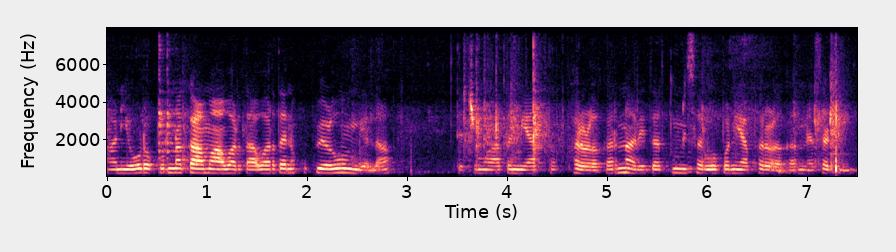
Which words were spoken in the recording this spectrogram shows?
आणि एवढं पूर्ण काम आवरता आवरताना खूप वेळ होऊन गेला. त्याच्यामुळे आता मी आता फराळ करणार आहे. तर तुम्ही सर्व पण या फराळ करण्यासाठी.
